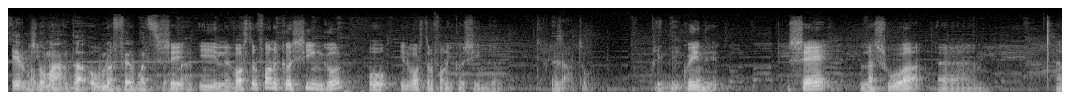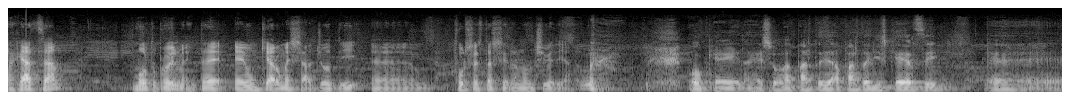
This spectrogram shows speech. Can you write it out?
Era una domanda o un'affermazione. se il vostro fonico è single o il vostro fonico è single. Esatto. Quindi, Quindi, se la sua eh, ragazza, molto probabilmente è un chiaro messaggio di eh, forse stasera non ci vediamo. ok, adesso a parte, a parte gli scherzi, eh,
